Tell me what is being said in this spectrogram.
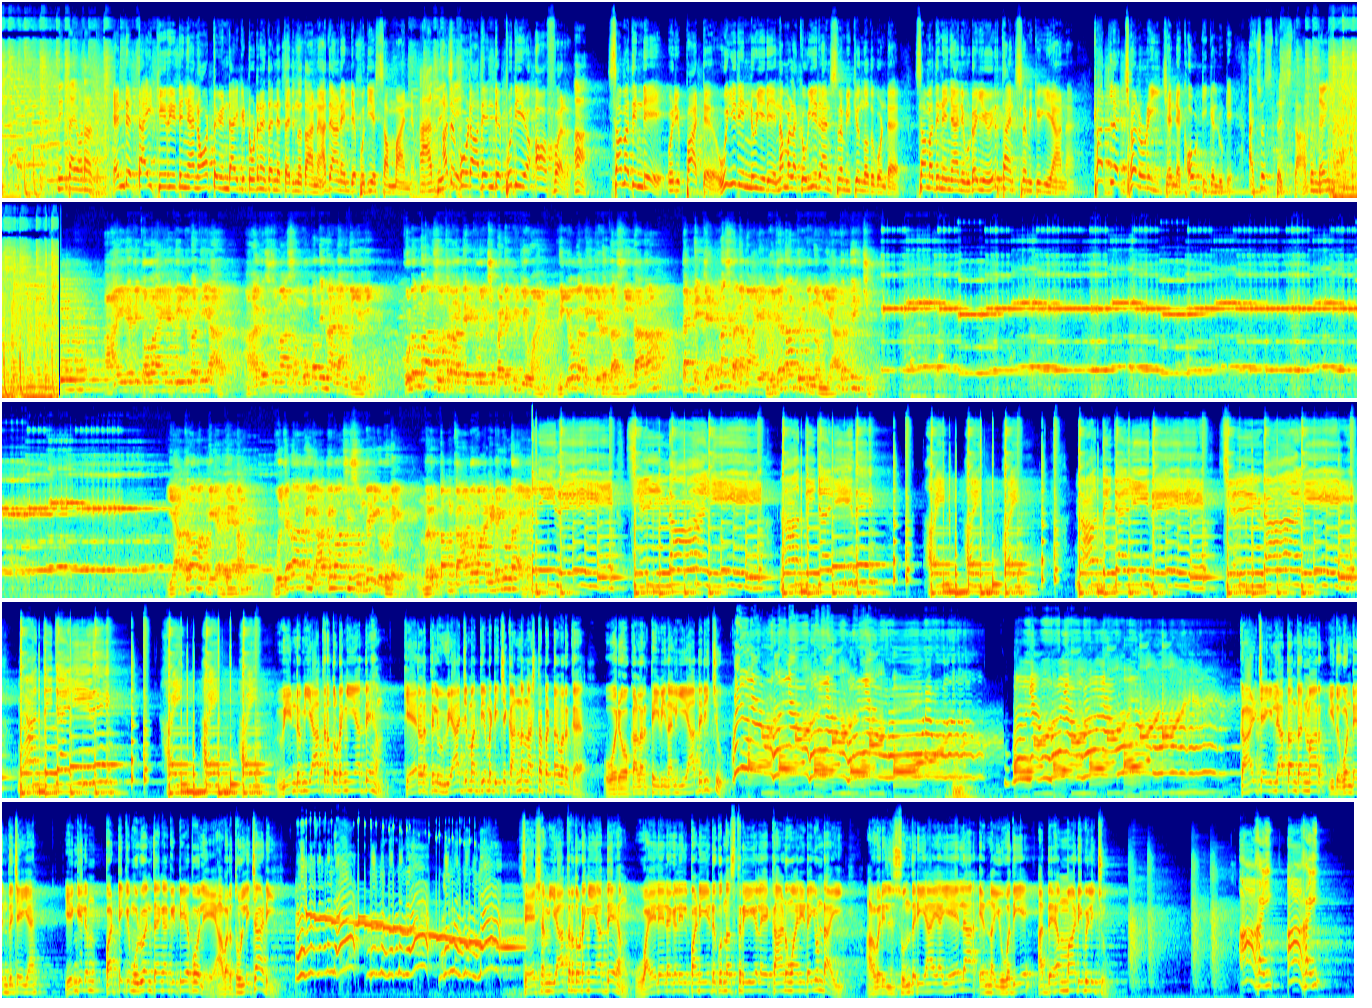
നീ ടയോട്ട എന്റെ ടൈ കീറിയിട്ട് ഞാൻ ഓട്ടോ ഉണ്ടാക്കിയിട്ട് ഉടനെ തന്നെ തരുന്നതാണ്. അതാണ് എന്റെ പുതിയ സമ്മാനം. അത് അത് ശരി. കൂടാതെ എന്റെ പുതിയ ഓഫർ. ആ. സമതിന്റെ ഒരു പാട്ട് ഉയിരിനുയിരെ നമ്മളൊക്കെ ഉയരാൻ ശ്രമിക്കുന്നത് കൊണ്ട് സമതിനെ ഞാൻ ഇവിടെ ഉയർത്താൻ ശ്രമിക്കുകയാണ്. ജന കൗട്ടികളുടെ അസ്വസ്ഥ സ്ഥാപനം. ആയിരത്തി തൊള്ളായിരത്തി ഇരുപത്തിയാറ് ആഗസ്റ്റ് മാസം മുപ്പത്തിനാലാം തീയതി കുടുംബാസൂത്രണത്തെ കുറിച്ച് പഠിപ്പിക്കുവാൻ നിയോഗമേറ്റെടുത്ത സീതാറാം തന്റെ ജന്മസ്ഥലമായ ഗുജറാത്തിൽ നിന്നും യാത്ര തിരിച്ചു യാത്രാമധ്യേ അദ്ദേഹം ഗുജറാത്തി ആദിവാസി സുന്ദരികളുടെ നൃത്തം കാണുവാനിടയുണ്ടായി. വീണ്ടും യാത്ര തുടങ്ങിയ അദ്ദേഹം കേരളത്തിൽ വ്യാജമദ്യമടിച്ച് കണ്ണ് നഷ്ടപ്പെട്ടവർക്ക് ഓരോ കളർ ടി വി നൽകി ആദരിച്ചു. കാഴ്ചയില്ലാത്ത അന്ധന്മാർ ഇതുകൊണ്ട് എന്തു ചെയ്യാൻ? എങ്കിലും പട്ടിക്ക് മുഴുവൻ തേങ്ങ കിട്ടിയ പോലെ അവർ തുള്ളിച്ചാടി. ശേഷം യാത്ര തുടങ്ങിയ അദ്ദേഹം വയലേലകളിൽ പണിയെടുക്കുന്ന സ്ത്രീകളെ കാണുവാനിടയുണ്ടായി. അവരിൽ സുന്ദരിയായ ഏല എന്ന യുവതിയെ അദ്ദേഹം മാടി വിളിച്ചു. ആഹൈ ആഹൈ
